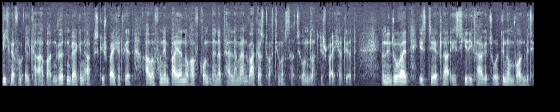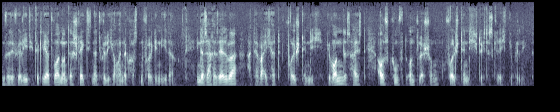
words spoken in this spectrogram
nicht mehr vom LKA Baden-Württemberg in APIS gespeichert wird, aber von den Bayern noch aufgrund einer Teilnahme an Wackersdorf-Demonstrationen dort gespeichert wird. Und insoweit ist, der, ist hier die Klage zurückgenommen worden bzw. für erledigt erklärt worden und das schlägt sich natürlich auch in der Kostenfolge nieder. In der Sache selber hat Herr Weichert vollständig gewonnen, das heißt Auskunft und Löschung vollständig durch das Gericht gebilligt.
